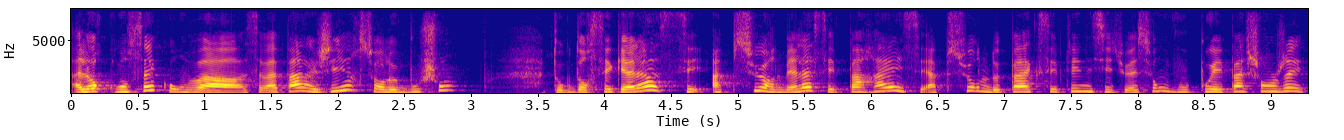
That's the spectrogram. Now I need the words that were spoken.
alors qu'on sait qu'on va, ça ne va pas agir sur le bouchon? Donc dans ces cas-là, c'est absurde. Mais là, c'est pareil, c'est absurde de ne pas accepter une situation que vous ne pouvez pas changer.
